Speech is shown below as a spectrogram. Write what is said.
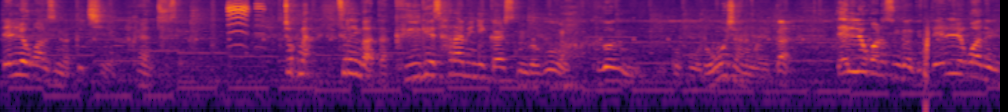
떼려고 하는 순간 끝이에요. 그냥 두세요. 조금만 틀어진 것 같다. 그게 사람이니까 할 수 있는 거고 그건 뭐, 뭐 로봇이 하는 거니까 떼려고 하는 순간 그 떼려고 하는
